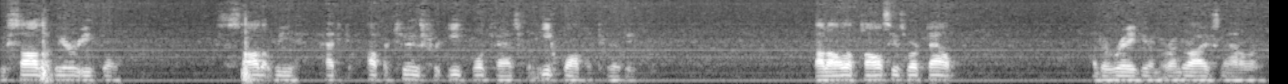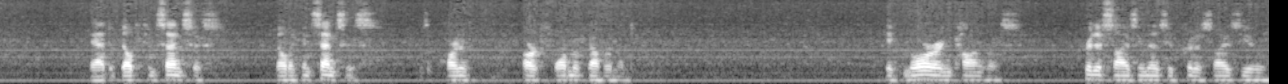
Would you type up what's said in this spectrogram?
We saw that we were equal, We saw that we had opportunities for equal advancement, equal opportunity. Not all the policies worked out under Reagan or under Eisenhower. They had to build consensus. Build a consensus as a part of our form of government. Ignoring Congress, criticizing those who criticize you.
